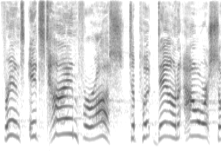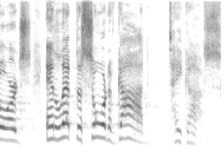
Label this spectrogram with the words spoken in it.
Friends, it's time for us to put down our swords and let the sword of God take us.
